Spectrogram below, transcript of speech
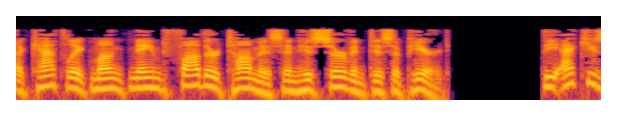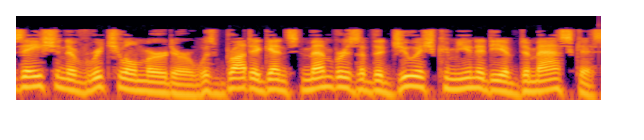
a Catholic monk named Father Thomas and his servant disappeared. The accusation of ritual murder was brought against members of the Jewish community of Damascus.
